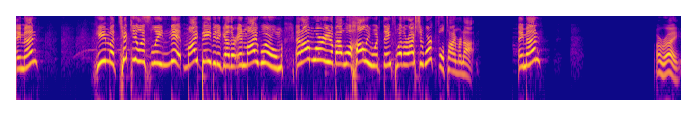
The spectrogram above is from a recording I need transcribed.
Amen? He meticulously knit my baby together in my womb, and I'm worried about what Hollywood thinks whether I should work full time or not. Amen? All right.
